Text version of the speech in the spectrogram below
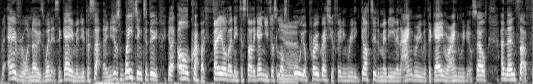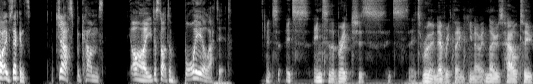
But everyone knows when it's a game and you're just sat there and you're just waiting to do. You're like, oh crap, I failed. I need to start again. You've just lost yeah. all your progress. You're feeling really gutted and maybe even angry with the game or angry with yourself. And then that five seconds just becomes oh, you just start to boil at it. It's it's into the breach is it's it's ruined everything. You know, it knows how to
